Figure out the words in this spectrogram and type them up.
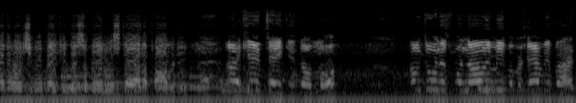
Anyone should be making this to be able to stay out of poverty. I can't take it no more. Doing this for not only me, but for everybody.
